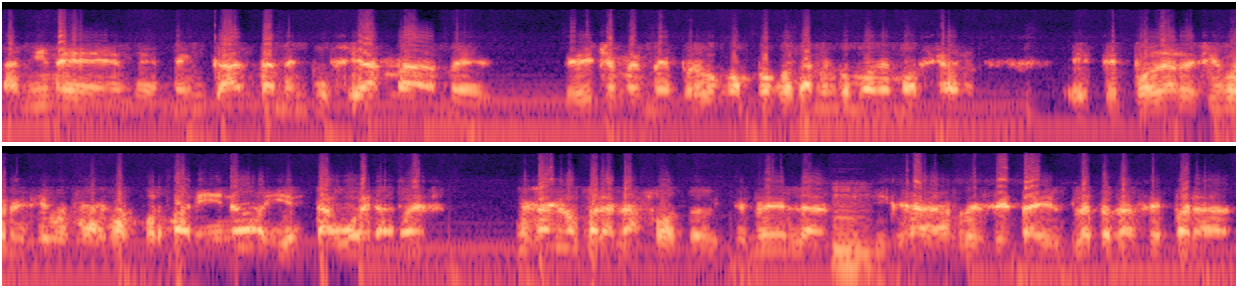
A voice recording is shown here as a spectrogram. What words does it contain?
a mí me, me, encanta, me entusiasma, de hecho me, me, provoca un poco también como de emoción este, poder decir, bueno, hicimos un alfajor marino y está bueno, ¿no? Es, no es algo para la foto, ¿viste? No es la mm. típica receta y el plato que haces para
